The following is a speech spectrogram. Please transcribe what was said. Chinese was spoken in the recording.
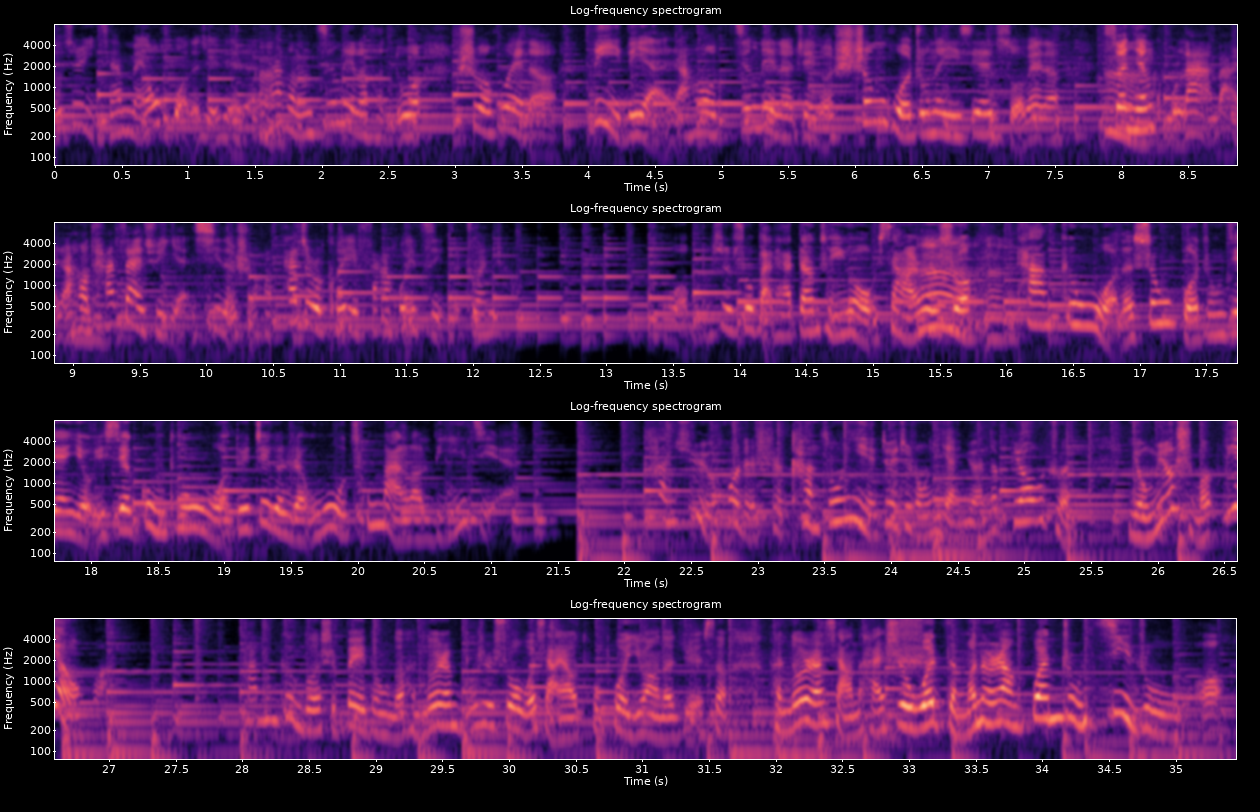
尤其是以前没有火的这些人，他可能经历了很多社会的历练，然后经历了这个生活中的一些所谓的酸甜苦辣吧，然后他再去演戏的时候，他就是可以发挥自己的专长。我不是说把他当成一个偶像，而是说他跟我的生活中间有一些共通，我对这个人物充满了理解。看剧或者是看综艺，对这种演员的标准有没有什么变化？多是被动的，很多人不是说我想要突破以往的角色，很多人想的还是我怎么能让观众记住我。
